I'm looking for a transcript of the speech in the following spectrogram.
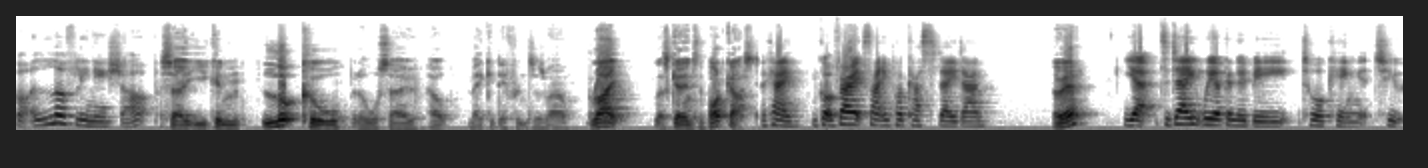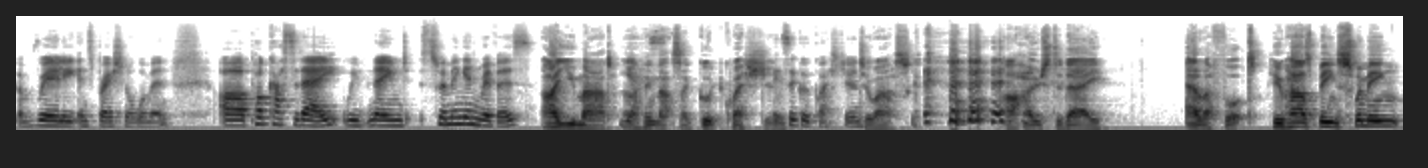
Got a lovely new shop. So you can look cool, but also help make a difference as well. Right, let's get into the podcast. Okay, we've got a very exciting podcast today, Dan. Oh, yeah? Yeah, today we are going to be talking to a really inspirational woman. Our podcast today we've named Swimming in Rivers. Are you mad? And I think that's a good question. It's a good question. to ask our host today, Ella Foote, who has been swimming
